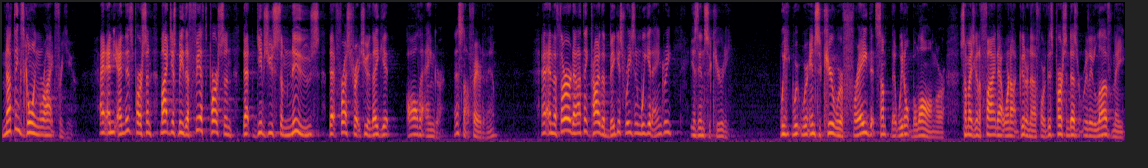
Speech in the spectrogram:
Nothing's going right for you. And, and, and this person might just be the fifth person that gives you some news that frustrates you, and they get all the anger. That's not fair to them. And, and the third, and I think probably the biggest reason we get angry, is insecurity. We, we're insecure. We're afraid that, some, that we don't belong, or somebody's going to find out we're not good enough, or this person doesn't really love me.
